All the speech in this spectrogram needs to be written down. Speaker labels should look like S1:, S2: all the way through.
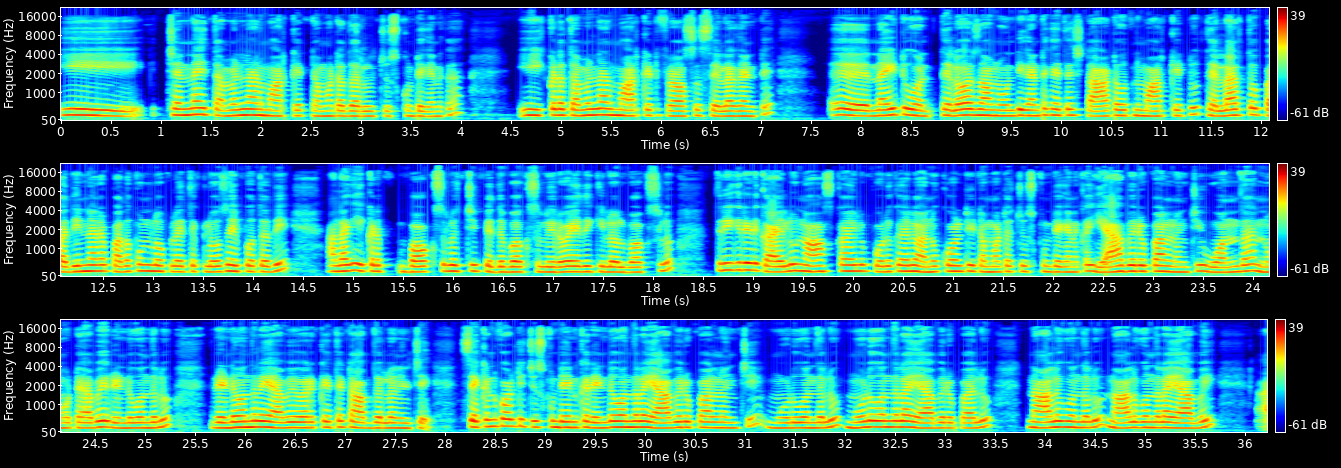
S1: ఈ చెన్నై తమిళనాడు మార్కెట్ టమాటా ధరలు చూసుకుంటే కనుక ఈ ఇక్కడ తమిళనాడు మార్కెట్ ప్రాసెస్ ఎలాగంటే నైట్ తెల్లవారుజామున ఒంటి గంటకైతే స్టార్ట్ అవుతుంది మార్కెట్. తెల్లారితో పదిన్నర పదకొండు లోపల అయితే క్లోజ్ అయిపోతుంది. అలాగే ఇక్కడ బాక్సులు వచ్చి పెద్ద బాక్సులు ఇరవై ఐదు కిలోల బాక్సులు త్రీ గ్రేడ్ కాయలు నాసుకాయలు పొడికాయలు అను క్వాలిటీ టమాటా చూసుకుంటే కనుక యాభై రూపాయల నుంచి వంద నూట యాభై రెండు వందలు రెండు వందల యాభై వరకు అయితే టాప్ ధరలో నిలిచాయి. సెకండ్ క్వాలిటీ చూసుకుంటే కనుక రెండు వందల యాభై రూపాయల నుంచి మూడు వందలు మూడు వందల యాభై రూపాయలు నాలుగు వందలు నాలుగు వందల యాభై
